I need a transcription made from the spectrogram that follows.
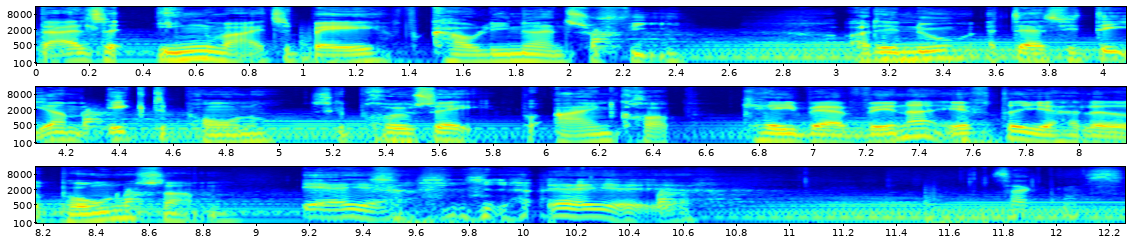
Der er altså ingen vej tilbage for Karoline og Anne-Sophie. Og det er nu, at deres idé om ægte porno skal prøves af på egen krop. Kan I være venner, efter I har lavet porno sammen? Ja, ja. ja, ja, ja. Sagtens.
